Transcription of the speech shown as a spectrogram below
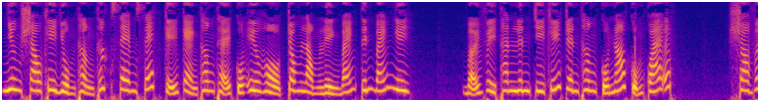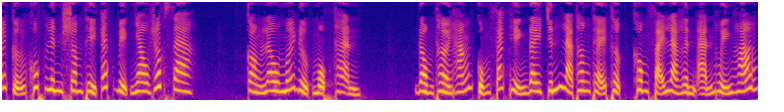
Nhưng sau khi dùng thần thức xem xét kỹ càng thân thể của yêu hồ, trong lòng liền bán tính bán nghi. Bởi vì thanh linh chi khí trên thân của nó cũng quá ít. So với cửu khúc linh sâm thì cách biệt nhau rất xa. Còn lâu mới được một thành. Đồng thời hắn cũng phát hiện đây chính là thân thể thực, không phải là hình ảnh huyễn hóa.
